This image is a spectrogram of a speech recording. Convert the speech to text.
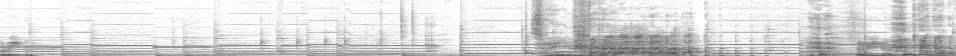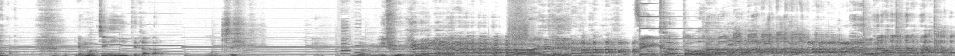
それいる？それいる。それいる？いや、餅に似てたから。餅？今でもいる。はい。全カット？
